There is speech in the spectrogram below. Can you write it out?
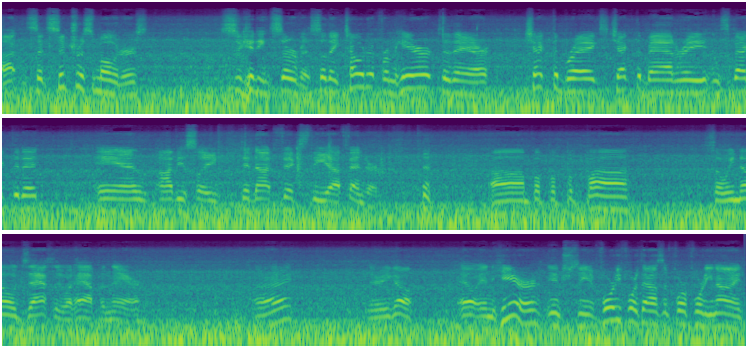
uh, said Citrus Motors getting service. So they towed it from here to there, checked the brakes, checked the battery, inspected it, and obviously did not fix the uh, fender. um, ba -ba -ba so we know exactly what happened there. All right, there you go. Oh, and here, interesting, at 44,449,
